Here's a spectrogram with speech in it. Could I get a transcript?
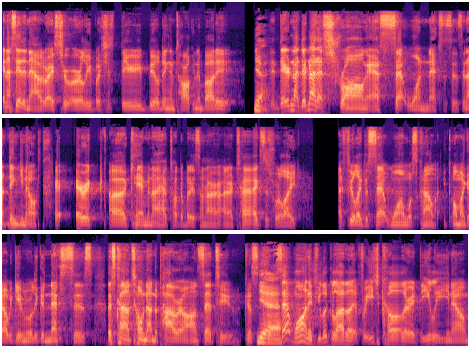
and I say it now, right? It's too early, but just theory building and talking about it. Yeah, they're not they're not as strong as set one nexuses, and I think you know Eric, uh, Cam, and I have talked about this on our on our texts. We're like I feel like the set one was kind of like, oh my god, we gave him really good nexuses. Let's kind of tone down the power on set two because yeah, set one, if you look a lot of for each color, ideally, you know,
